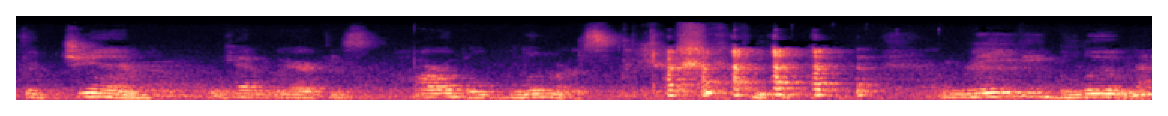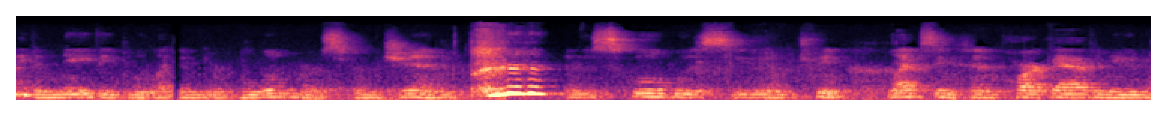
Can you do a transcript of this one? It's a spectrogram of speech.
for gym. We had to wear these horrible bloomers. navy blue, not even navy blue, like in their bloomers from gym. and the school was, you know, between Lexington and Park Avenue.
